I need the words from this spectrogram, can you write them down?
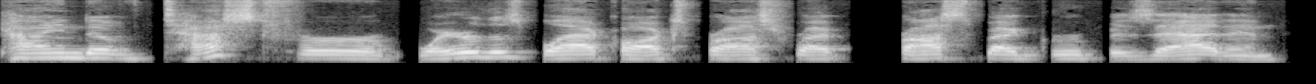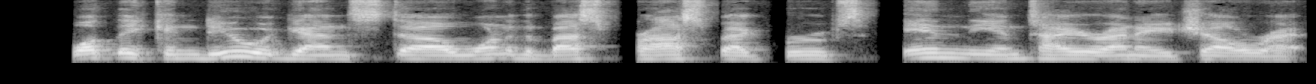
kind of test for where this Blackhawks prospect prospect group is at and what they can do against uh, one of the best prospect groups in the entire NHL right,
